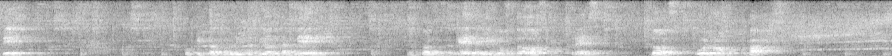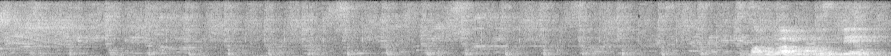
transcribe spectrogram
¿sí? Un poquito de coordinación también. Entonces, ok, salimos todos, 3, 2, 1, vamos. Vamos, vamos, vamos, bien.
